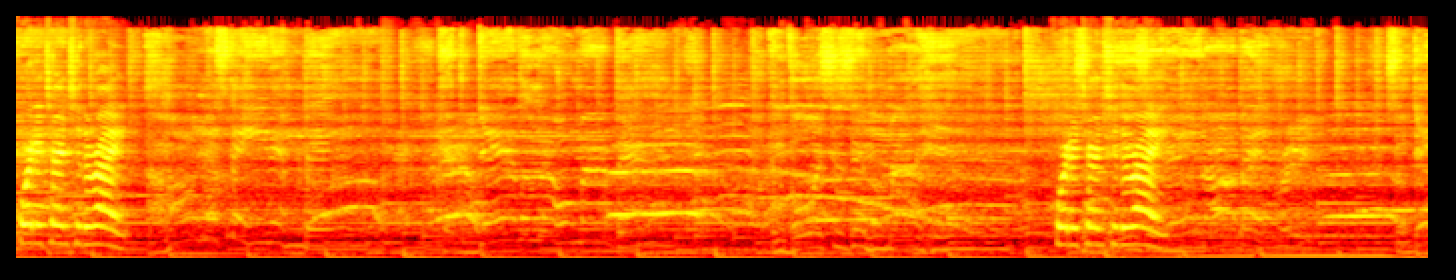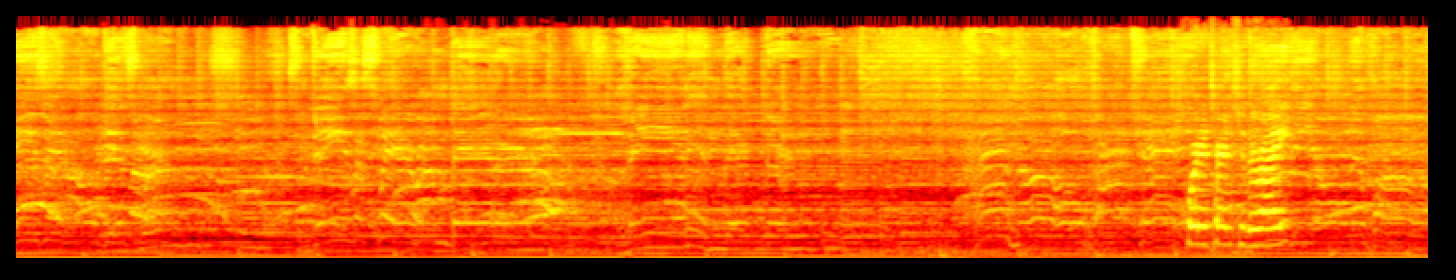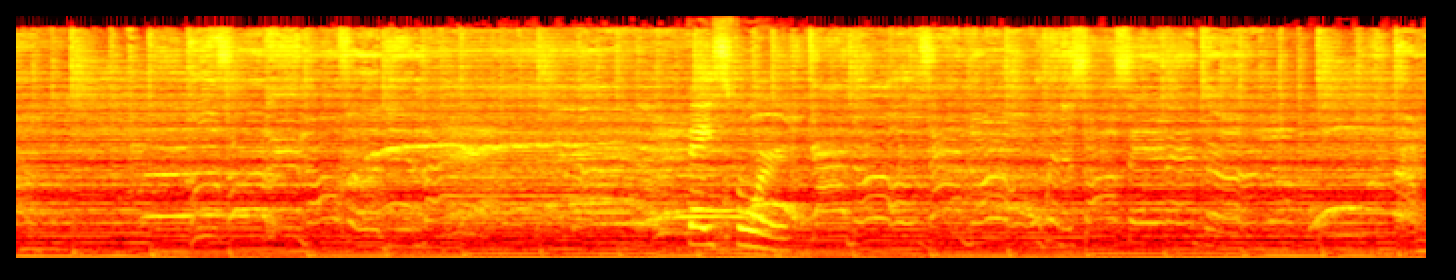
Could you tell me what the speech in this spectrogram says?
Quarter turn to the right. Quarter turn to the right. Quarter turn to the right. Face forward.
